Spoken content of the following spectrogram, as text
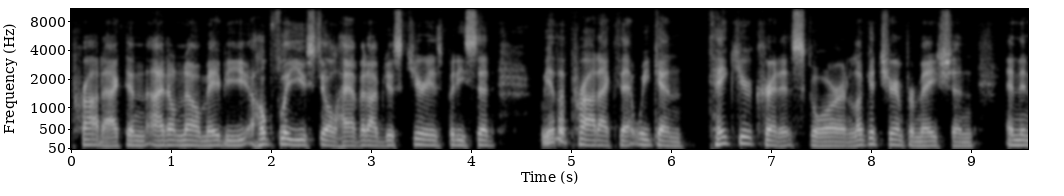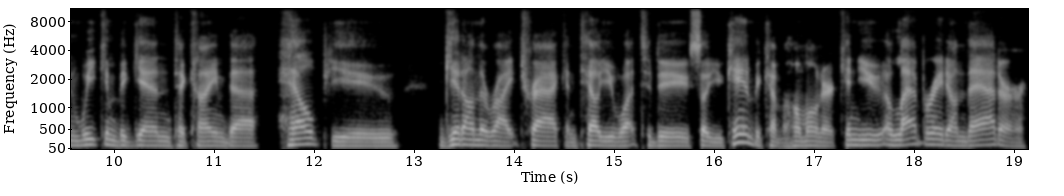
product and i don't know maybe hopefully you still have it i'm just curious but he said we have a product that we can take your credit score and look at your information, and then we can begin to kind of help you get on the right track and tell you what to do so you can become a homeowner. Can you elaborate on that or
